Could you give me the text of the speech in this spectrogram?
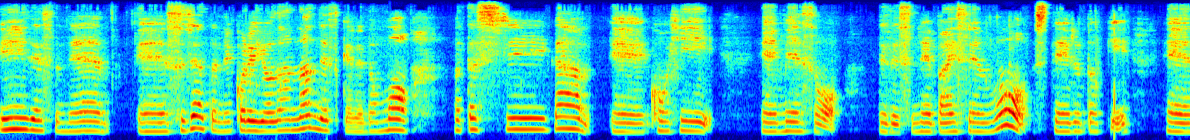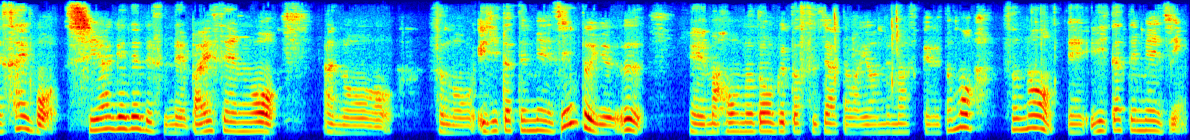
いいですね。えー、スジャータね、これ余談なんですけれども、私が、えー、コーヒー、えー、瞑想でですね、焙煎をしているとき、えー、最後、仕上げでですね、焙煎を、あの、その、入りたて名人という、えー、魔法の道具とスジャータは呼んでますけれども、その、えー、入りたて名人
